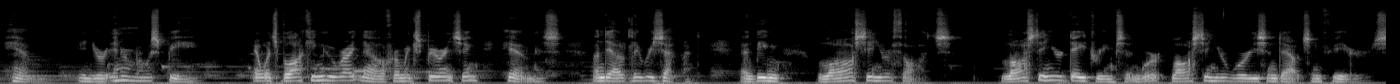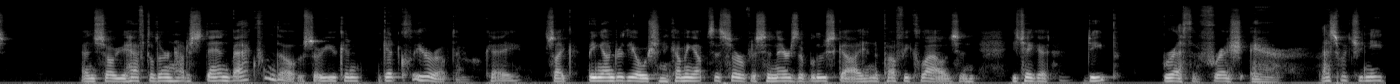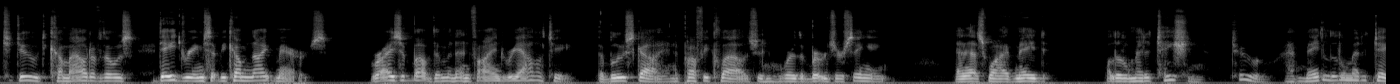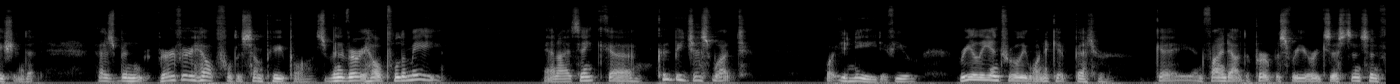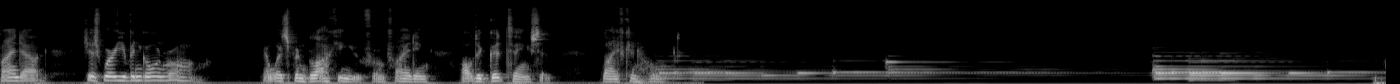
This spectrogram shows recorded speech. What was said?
Him in your innermost being. And what's blocking you right now from experiencing Him is undoubtedly resentment and being lost in your thoughts, lost in your daydreams, and wor- lost in your worries and doubts and fears. And so you have to learn how to stand back from those so you can get clear of them, okay? It's like being under the ocean and coming up to the surface, and there's the blue sky and the puffy clouds, and you take a deep breath of fresh air. That's what you need to do to come out of those daydreams that become nightmares. Rise above them and then find reality the blue sky and the puffy clouds and where the birds are singing. And that's why I've made a little meditation, too. I've made a little meditation that has been very, very helpful to some people. It's been very helpful to me. And I think uh, could be just what what you need if you really and truly want to get better, okay, and find out the purpose for your existence and find out just where you've been going wrong and what's been blocking you from finding all the good things that life can hold.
